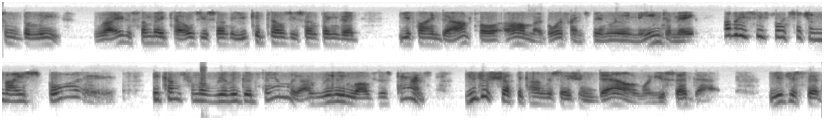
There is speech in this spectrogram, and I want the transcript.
some belief, right? If somebody tells you something, your kid tells you something that you find doubtful, oh, my boyfriend's being really mean to me. Oh, but he seems like such a nice boy. He comes from a really good family. I really love his parents. You just shut the conversation down when you said that. You just said,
